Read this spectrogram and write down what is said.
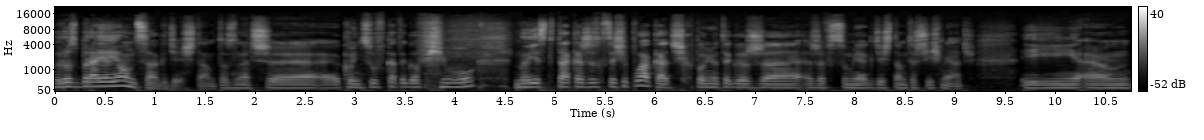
rozbrajająca gdzieś tam. To znaczy e, końcówka tego filmu no jest taka, że chce się płakać, pomimo tego, że, że w sumie gdzieś tam też się śmiać. I no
